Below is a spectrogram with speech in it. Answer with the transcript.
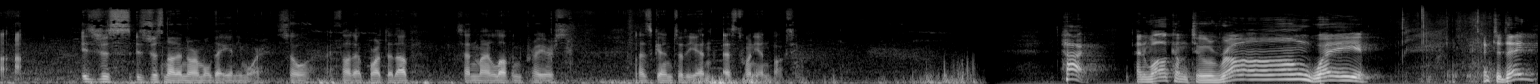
uh, it's just it's just not a normal day anymore. So i thought i brought that up send my love and prayers. Let's get into the s20 unboxing. Hi and welcome to wrong way. And today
